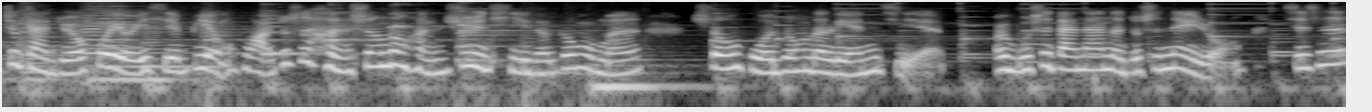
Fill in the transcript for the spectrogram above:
就感觉会有一些变化，就是很生动、很具体的跟我们生活中的连接，而不是单单的就是内容。其实。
